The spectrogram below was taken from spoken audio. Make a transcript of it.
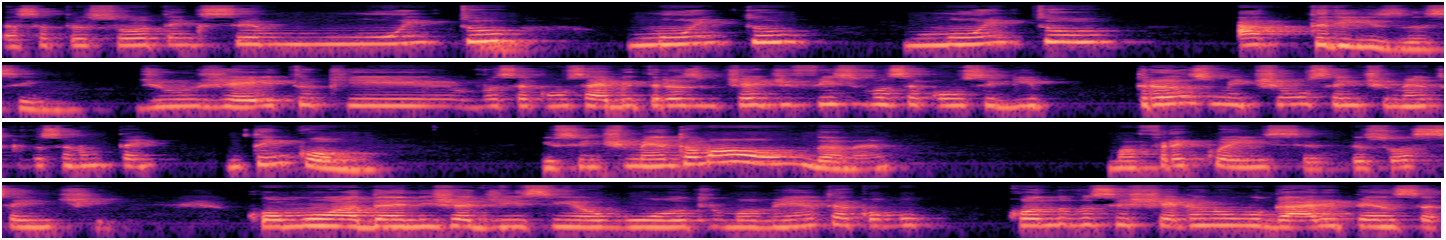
essa pessoa tem que ser muito, muito, muito atriz, assim, de um jeito que você consegue transmitir. É difícil você conseguir transmitir um sentimento que você não tem. Não tem como. E o sentimento é uma onda, né? Uma frequência. A pessoa sente. Como a Dani já disse em algum outro momento, é como quando você chega num lugar e pensa,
